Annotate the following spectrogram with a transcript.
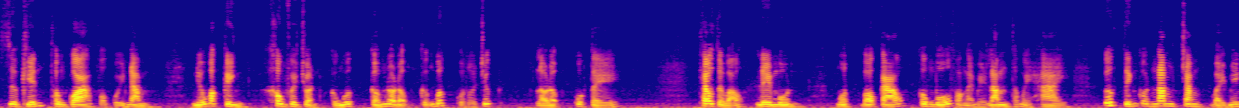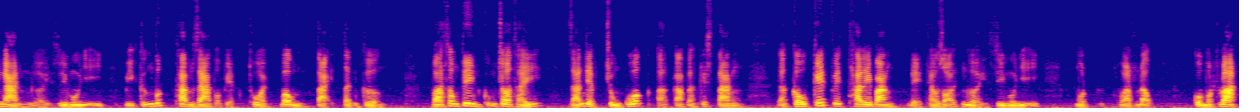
dự kiến thông qua vào cuối năm nếu Bắc Kinh không phê chuẩn công ước cấm lao động cưỡng bức của Tổ chức Lao động Quốc tế. Theo tờ báo Le Monde, một báo cáo công bố vào ngày 15 tháng 12 ước tính có 570.000 người Duy Ngô Nhĩ bị cưỡng bức tham gia vào việc thu hoạch bông tại Tân Cường. Và thông tin cũng cho thấy gián điệp Trung Quốc ở Afghanistan đã cấu kết với Taliban để theo dõi người Duy Ngô Nhĩ. Một hoạt động của một loạt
